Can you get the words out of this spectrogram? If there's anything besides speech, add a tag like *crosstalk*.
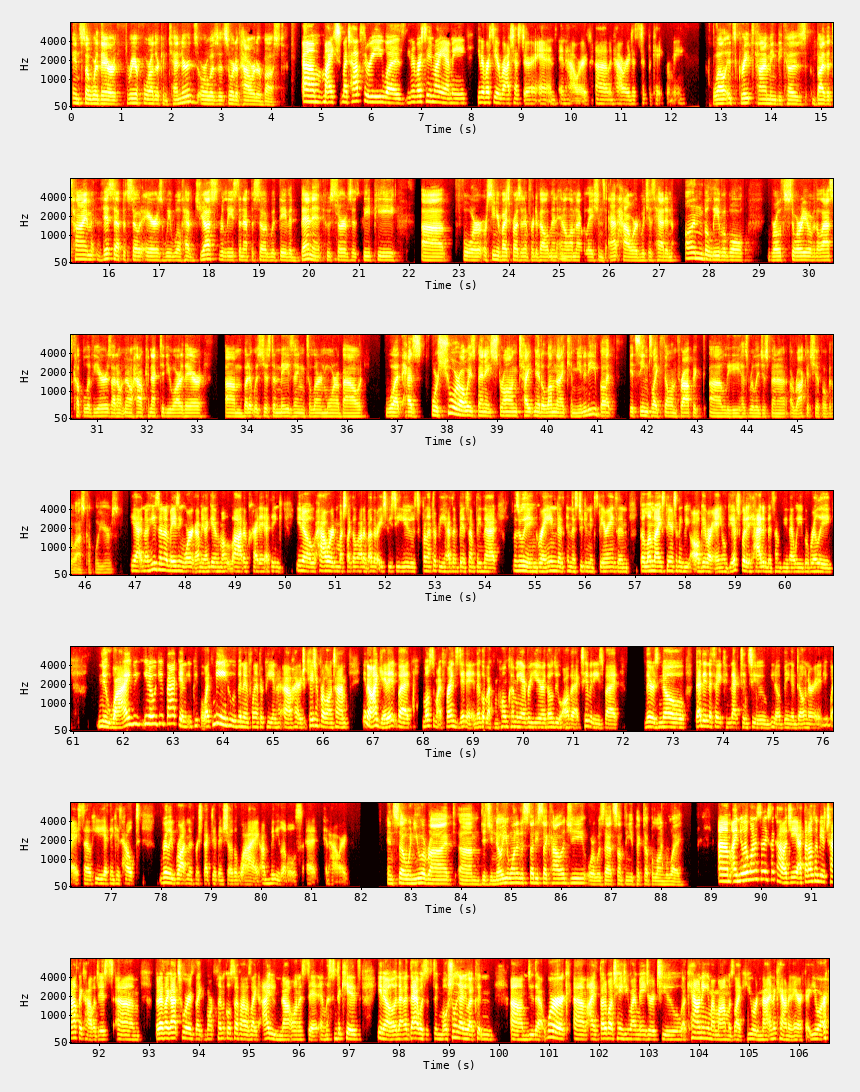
And so were there three or four other contenders or was it sort of Howard or bust? Um, my my top three was University of Miami, University of Rochester, and and Howard. Um, and Howard just took the cake for me. Well, it's great timing because by the time this episode airs, we will have just released an episode with David Bennett, who serves as VP uh, for or senior vice president for development and mm-hmm. alumni relations at Howard, which has had an unbelievable growth story over the last couple of years. I don't know how connected you are there, um, but it was just amazing to learn more about what has for sure always been a strong, tight knit alumni community, but it seems like philanthropically has really just been a, a rocket ship over the last couple of years. Yeah, no, he's done amazing work. I mean, I give him a lot of credit. I think, you know, Howard, much like a lot of other HBCUs, philanthropy hasn't been something that was really ingrained in the student experience and the alumni experience. I think we all give our annual gifts, but it hadn't been something that we really knew why we, you know, we give back. And people like me who have been in philanthropy and uh, higher education for a long time, you know, I get it, but most of my friends didn't. And they'll go back from homecoming every year. They'll do all the activities, but there's no that didn't necessarily connect into you know being a donor in any way. So he i think has helped really broaden the perspective and show the why on many levels at, at howard. And so when you arrived um, did you know you wanted to study psychology or was that something you picked up along the way um, I knew I wanted to study psychology. I thought I was going to be a child psychologist. Um, but as I got towards like more clinical stuff, I was like, I do not want to sit and *laughs* listen to kids, you know, and that, that was just emotionally, I knew I couldn't um, do that work. Um, I thought about changing my major to accounting. And my mom was like, you are not an accountant, Erika. You are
